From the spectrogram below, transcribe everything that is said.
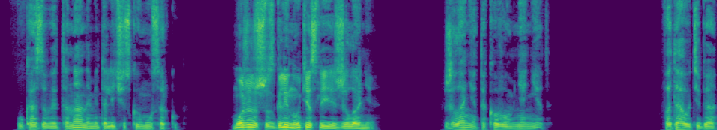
— указывает она на металлическую мусорку. «Можешь взглянуть, если есть желание». «Желания такого у меня нет». «Вода у тебя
